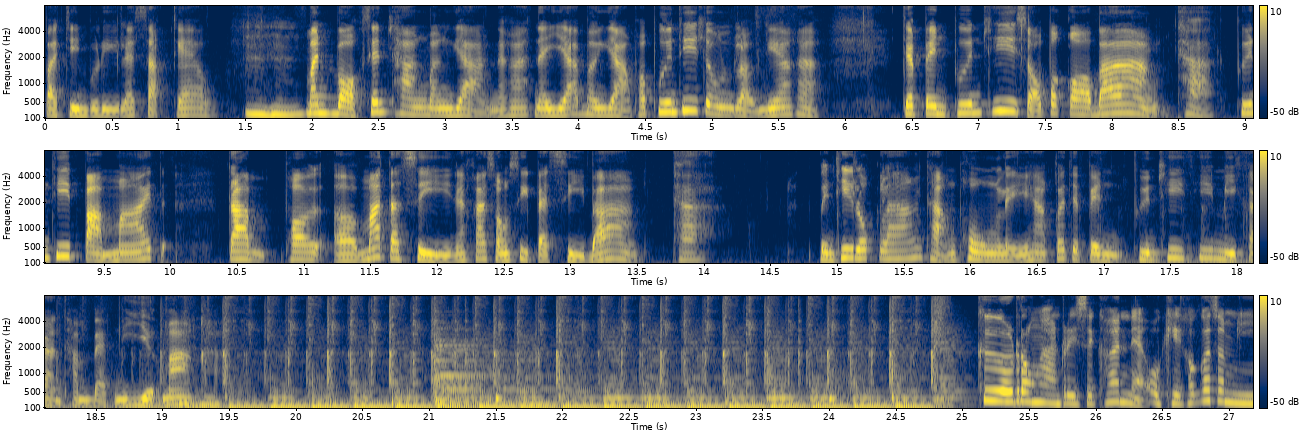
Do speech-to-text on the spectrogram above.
ปราจีนบุรีและสระแก้วอือหือ มันบอกเส้นทางบางอย่างนะคะในยะบางอย่าง เพราะพื้นที่ตรงเหล่านี้ค่ะ จะเป็นพื้นที่สปกบ้างค่ะ พื้นที่ป่าไม้ตามพอเอ่อมาตราสี่นะคะสองสี่แปดสี่บ้างค่ะ เป็นที่รกล้างถางพงอะไรอย่างเงี้ยค่ะก็จะเป็นพื้นที่ที่มีการทำแบบนี้เยอะมากค่ะ คือโรงงานรีไซเคิลเนี่ยโอเคเขาก็จะมี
